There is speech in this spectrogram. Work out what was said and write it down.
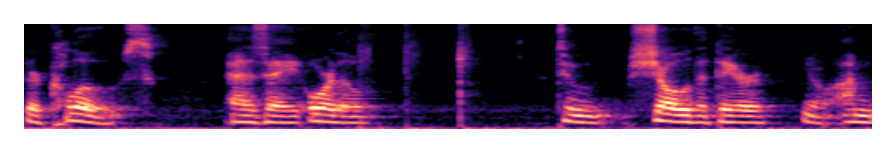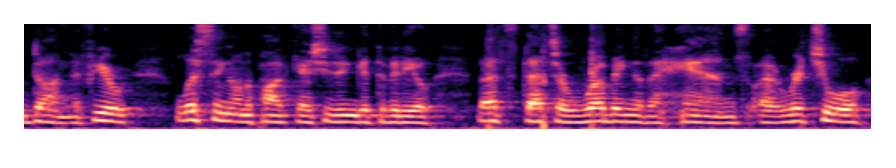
their clothes as a or to to show that they're you know I'm done. If you're listening on the podcast, you didn't get the video. That's that's a rubbing of the hands, a ritual,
